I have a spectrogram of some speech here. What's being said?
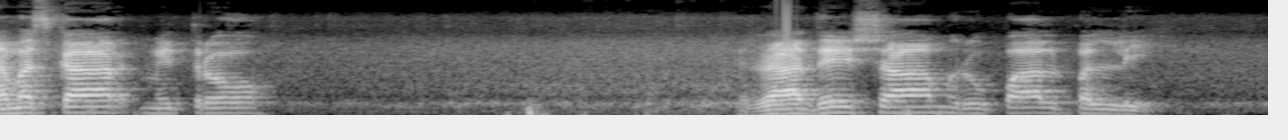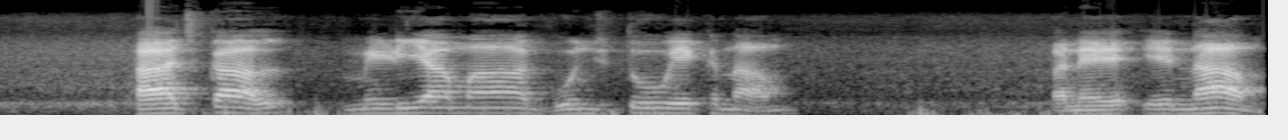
નમસ્કાર મિત્રો. રાધેશ્યામ રૂપાલ પલ્લી આજકાલ મીડિયામાં ગુંજતું એક નામ અને એ નામ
